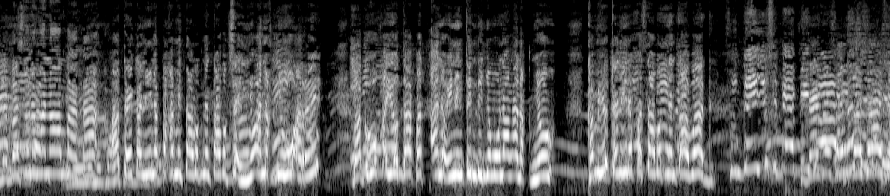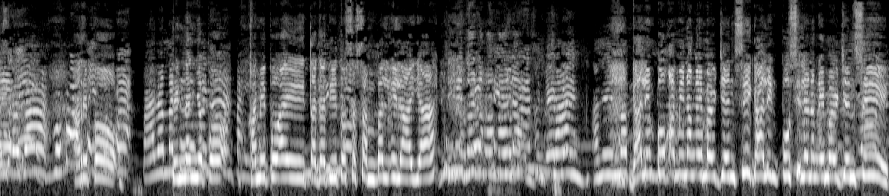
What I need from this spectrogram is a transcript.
Labas na naman ang bata. Ate, kanina pa kami tawag ng tawag sa inyo. Anak niyo are. Bago ho kayo dapat, ano, inintindi niyo muna ang anak niyo. Kami ho kanina pa tawag ng tawag. Sunduin niyo si Bebe. Are po. Tingnan niyo po. Kami po ay taga dito sa Sambal, Ilaya. Galing po kami ng emergency. Galing po sila ng emergency.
